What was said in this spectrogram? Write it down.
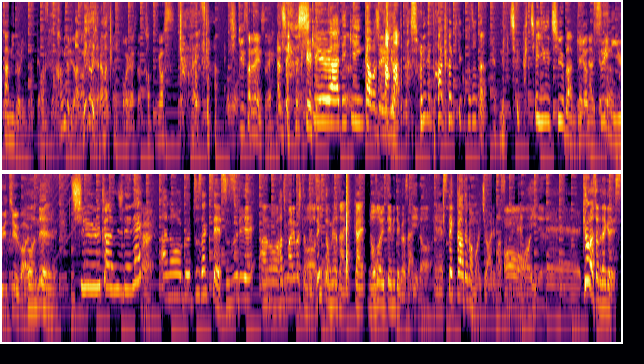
深緑になってますけど。深緑だった。あ緑じゃなかった？わかりました。買ってきます。はい。支給されないんですね。私支給はできんかもしれんけど。それでパーカー着てここぞったらめちゃくちゃ YouTuber みたいになるけど。ついに YouTuber 本当に。ちゅう感じでね、はい。あのグッズ作成すずりであの始まりましたのあーでぜひとも皆さん一回覗いてみてください。いいな。えーステッカーとかも一応ありますんでね。あいいね。えー今日はそれだけです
